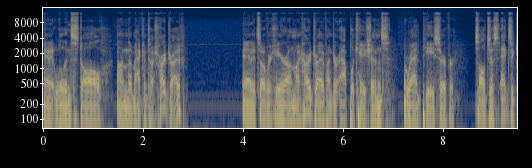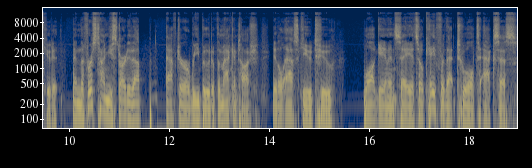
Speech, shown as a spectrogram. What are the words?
And it will install on the Macintosh hard drive. And it's over here on my hard drive under applications, rad PA server. So I'll just execute it. And the first time you start it up after a reboot of the Macintosh, it'll ask you to log in and say it's okay for that tool to access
